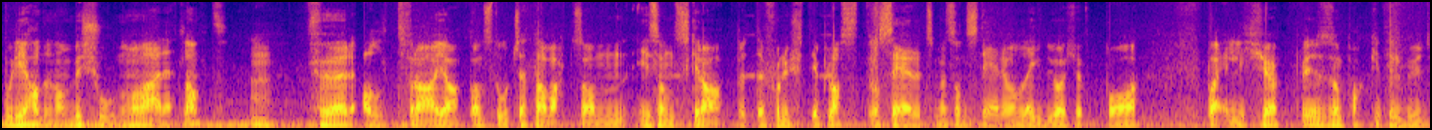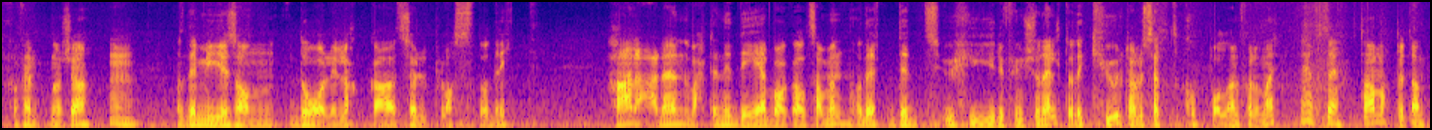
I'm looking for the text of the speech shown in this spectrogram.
Hvor de hadde en ambisjon om å være et eller annet. Mm. Før alt fra Japan stort sett har vært sånn i sånn skrapete, fornuftig plast og ser ut som et sånn stereoanlegg du har kjøpt på, på Elkjøp i sånn pakketilbud for 15 år siden. Mm. Altså, det er mye sånn dårlig lakka sølvplast og dritt. Her er det vært en idé bak alt sammen, og det, det er uhyre funksjonelt. Og det er kult. Har du sett koppholderen foran her? Jeg får se. Ta og Napp ut den.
